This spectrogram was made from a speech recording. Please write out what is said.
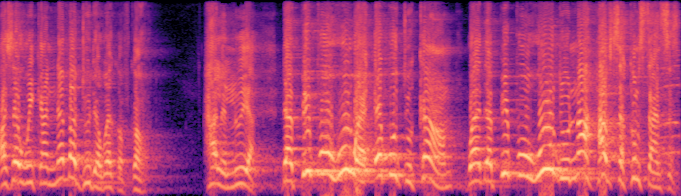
I said, we can never do the work of God. Hallelujah. The people who were able to come were the people who do not have circumstances.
